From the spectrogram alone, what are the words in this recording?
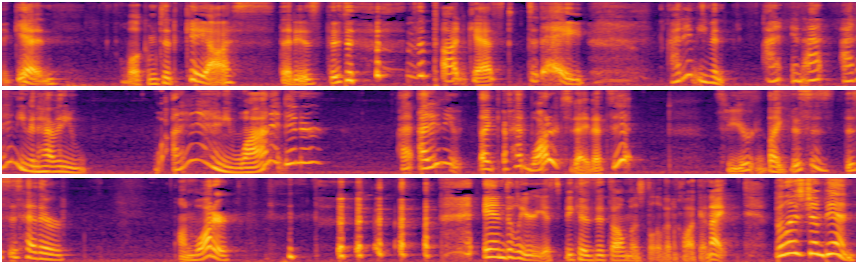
again, welcome to the chaos that is the, the podcast today. I didn't even, I, and I, I didn't even have any, I didn't have any wine at dinner. I, I didn't even, like, I've had water today. That's it. So you're like, this is, this is Heather on water. and delirious because it's almost 11 o'clock at night. But let's jump in.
